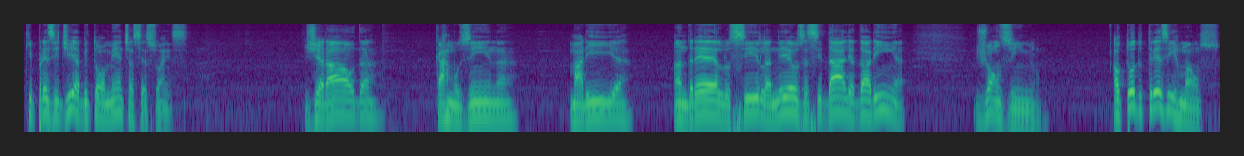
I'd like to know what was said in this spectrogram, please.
que presidia habitualmente as sessões. Geralda, Carmuzina, Maria, André, Lucila, Neuza, Cidália, Dorinha, Joãozinho. Ao todo, 13 irmãos.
